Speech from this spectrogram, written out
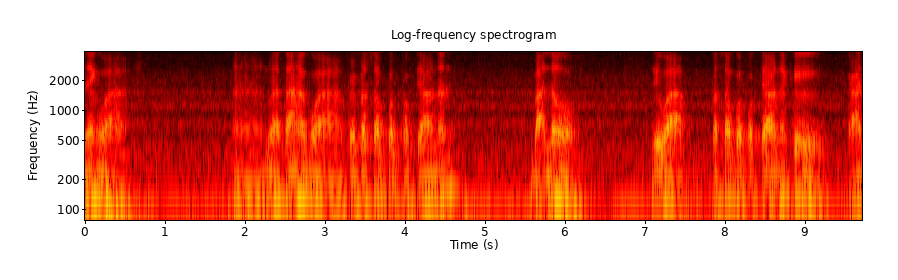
เรียกว่า ว่าถ้าหากว่าไปประสบกับพระเจ้านั้น บาโลหรือว่าประสบกับพระเจ้านั้นคือการ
